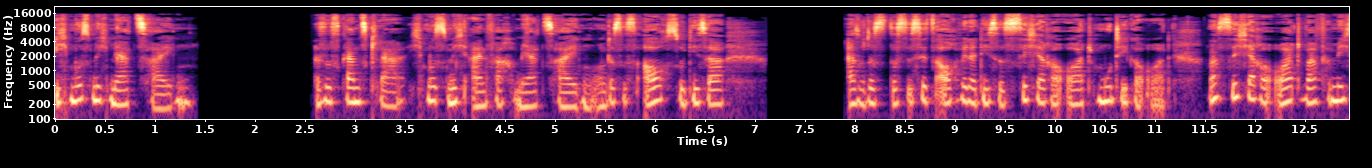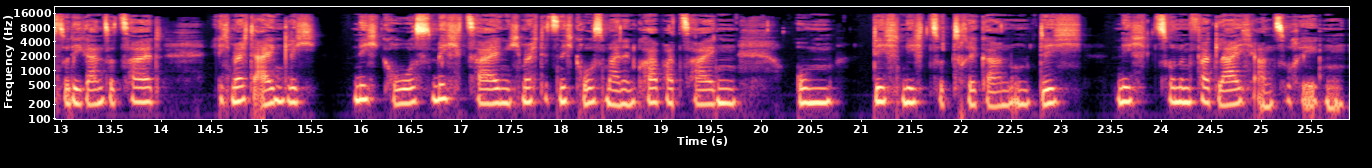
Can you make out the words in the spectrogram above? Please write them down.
Ich muss mich mehr zeigen. Es ist ganz klar, ich muss mich einfach mehr zeigen. Und es ist auch so dieser also das, das ist jetzt auch wieder dieses sichere Ort, mutige Ort. Das sichere Ort war für mich so die ganze Zeit, ich möchte eigentlich nicht groß mich zeigen, ich möchte jetzt nicht groß meinen Körper zeigen, um dich nicht zu triggern, um dich nicht zu einem Vergleich anzuregen.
